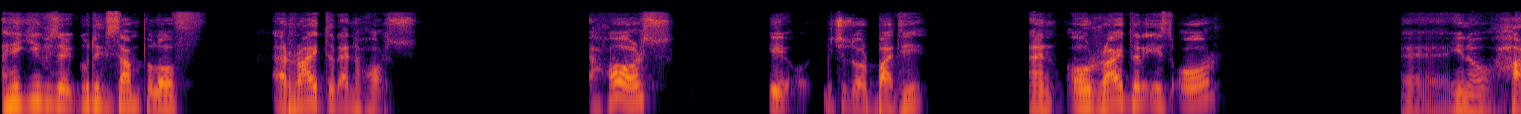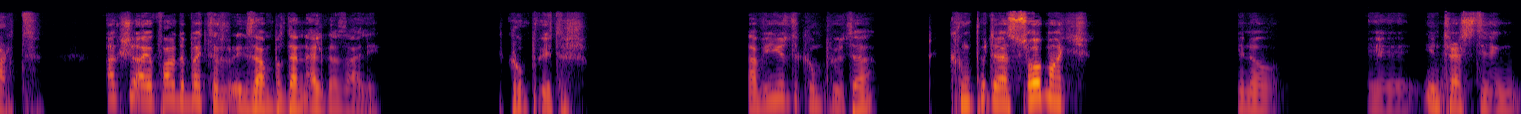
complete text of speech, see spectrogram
and he gives a good example of a rider and a horse. A horse, eh, which is our body, and our rider is our, uh, you know, heart. Actually, I found a better example than Al Ghazali. Computer. Now we use the computer. Computer has so much, you know, uh, interesting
